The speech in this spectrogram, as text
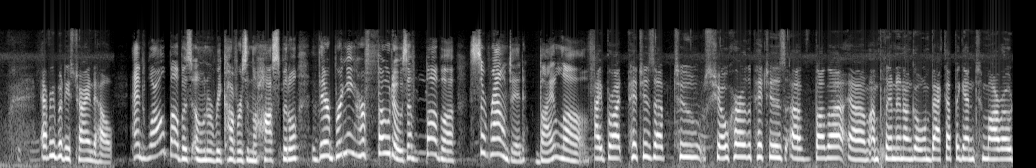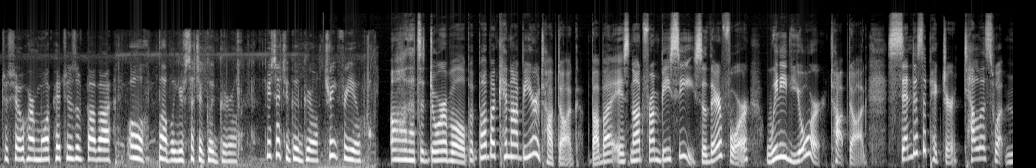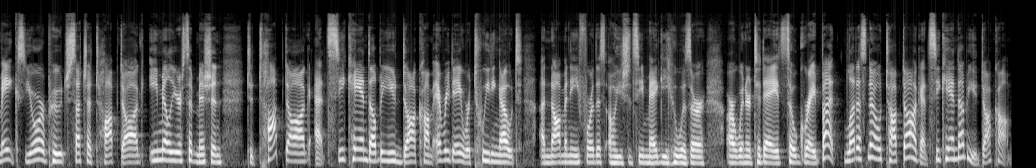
everybody's trying to help. And while Bubba's owner recovers in the hospital, they're bringing her photos of Bubba surrounded by love. I brought pictures up to show her the pictures of Bubba. Um, I'm planning on going back up again tomorrow to show her more pictures of Bubba. Oh, Bubba, you're such a good girl. You're such a good girl. Treat for you. Oh, that's adorable. But Bubba cannot be our top dog. Bubba is not from BC. So therefore, we need your top dog. Send us a picture. Tell us what makes your pooch such a top dog. Email your submission to topdog at cknw.com. Every day we're tweeting out a nominee for this. Oh, you should see Maggie, who was our, our winner today. It's so great. But let us know, top dog at cknw.com.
